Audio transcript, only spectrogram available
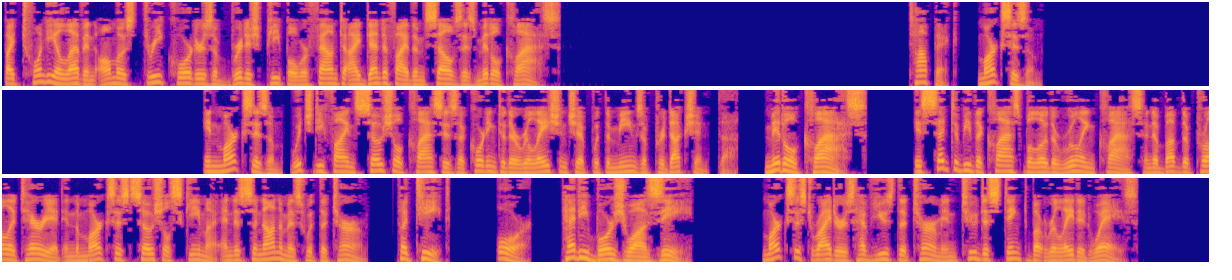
By 2011 almost three-quarters of British people were found to identify themselves as middle class. Marxism In Marxism, which defines social classes according to their relationship with the means of production, the middle class is said to be the class below the ruling class and above the proletariat in the Marxist social schema and is synonymous with the term «petite» or Petty bourgeoisie. Marxist writers have used the term in two distinct but related ways.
